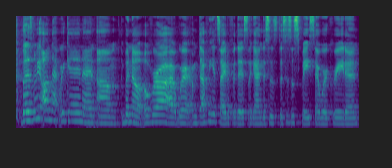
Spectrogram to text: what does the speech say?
but it's gonna be all networking and um but no overall I, we're i'm definitely excited for this again this is this is a space that we're creating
